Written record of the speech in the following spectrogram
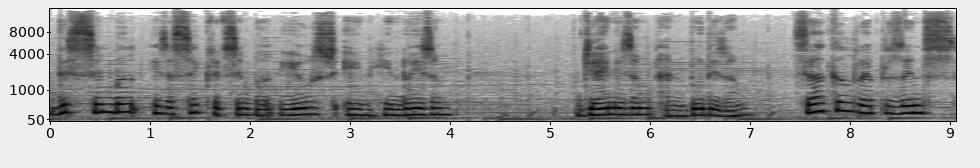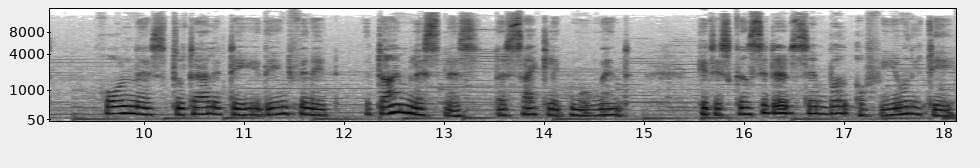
This symbol is a sacred symbol used in Hinduism, Jainism, and Buddhism. Circle represents wholeness, totality, the infinite, the timelessness, the cyclic movement. It is considered symbol of unity.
